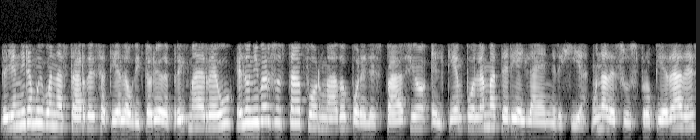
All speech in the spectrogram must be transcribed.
Deyanira, muy buenas tardes a ti al auditorio de Prisma RU. El universo está formado por el espacio, el tiempo, la materia y la energía. Una de sus propiedades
